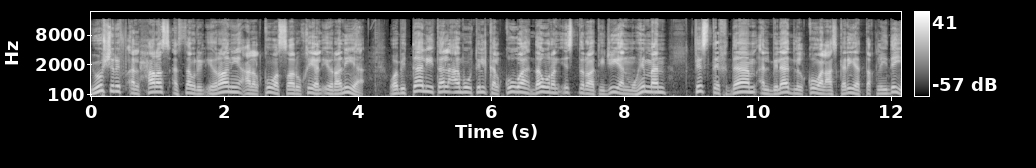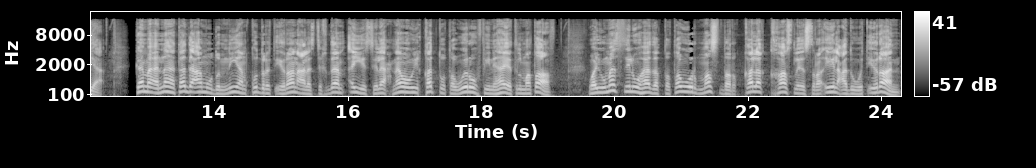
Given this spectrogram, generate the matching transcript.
يشرف الحرس الثوري الإيراني على القوة الصاروخية الإيرانية وبالتالي تلعب تلك القوة دورا استراتيجيا مهما في استخدام البلاد للقوة العسكرية التقليدية. كما أنها تدعم ضمنيا قدرة إيران على استخدام أي سلاح نووي قد تطوره في نهاية المطاف ويمثل هذا التطور مصدر قلق خاص لإسرائيل عدوة إيران.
